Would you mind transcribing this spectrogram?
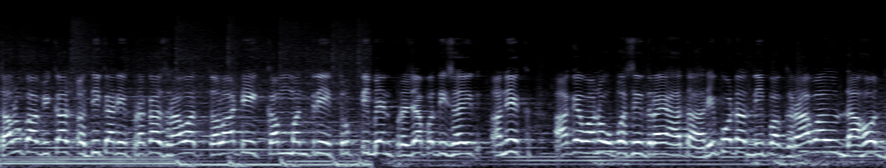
તાલુકા વિકાસ અધિકારી પ્રકાશ રાવત, તલાટી કમ મંત્રી તૃપ્તિબેન પ્રજાપતિ સહિત અનેક આગેવાનો ઉપસ્થિત રહ્યા હતા. રિપોર્ટર દીપક રાવલ, દાહોદ,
